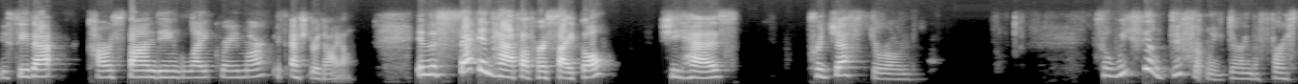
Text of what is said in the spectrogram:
You see that corresponding light gray mark? It's estradiol. In the second half of her cycle, she has progesterone. So we feel differently during the first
